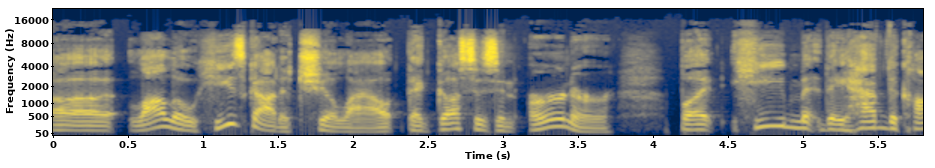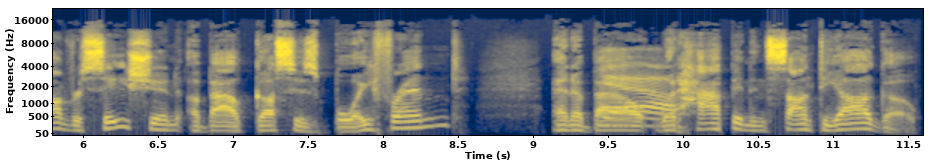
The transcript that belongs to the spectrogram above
uh Lalo he's got to chill out. That Gus is an earner, but he they have the conversation about Gus's boyfriend and about Yeah. what happened in Santiago.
